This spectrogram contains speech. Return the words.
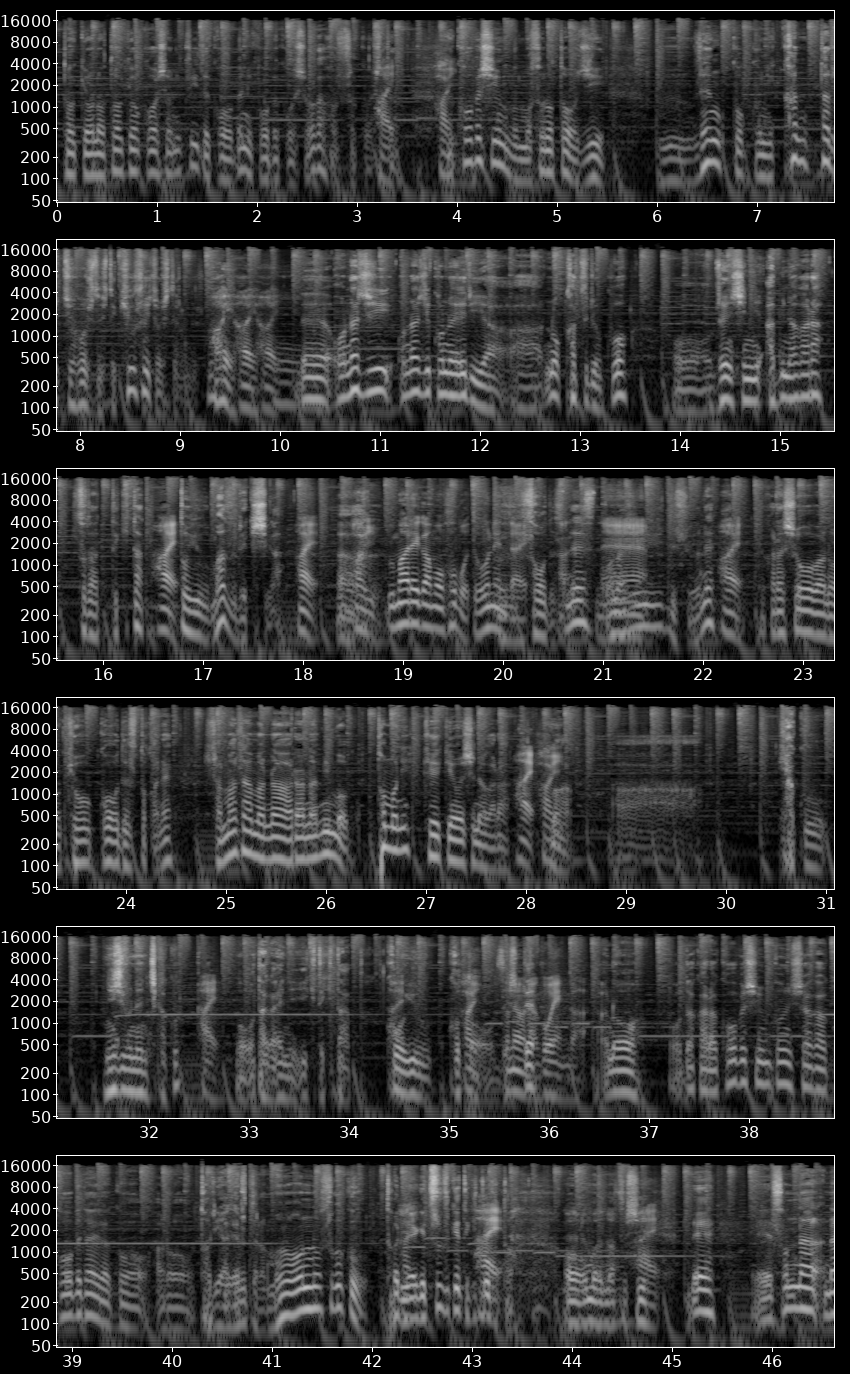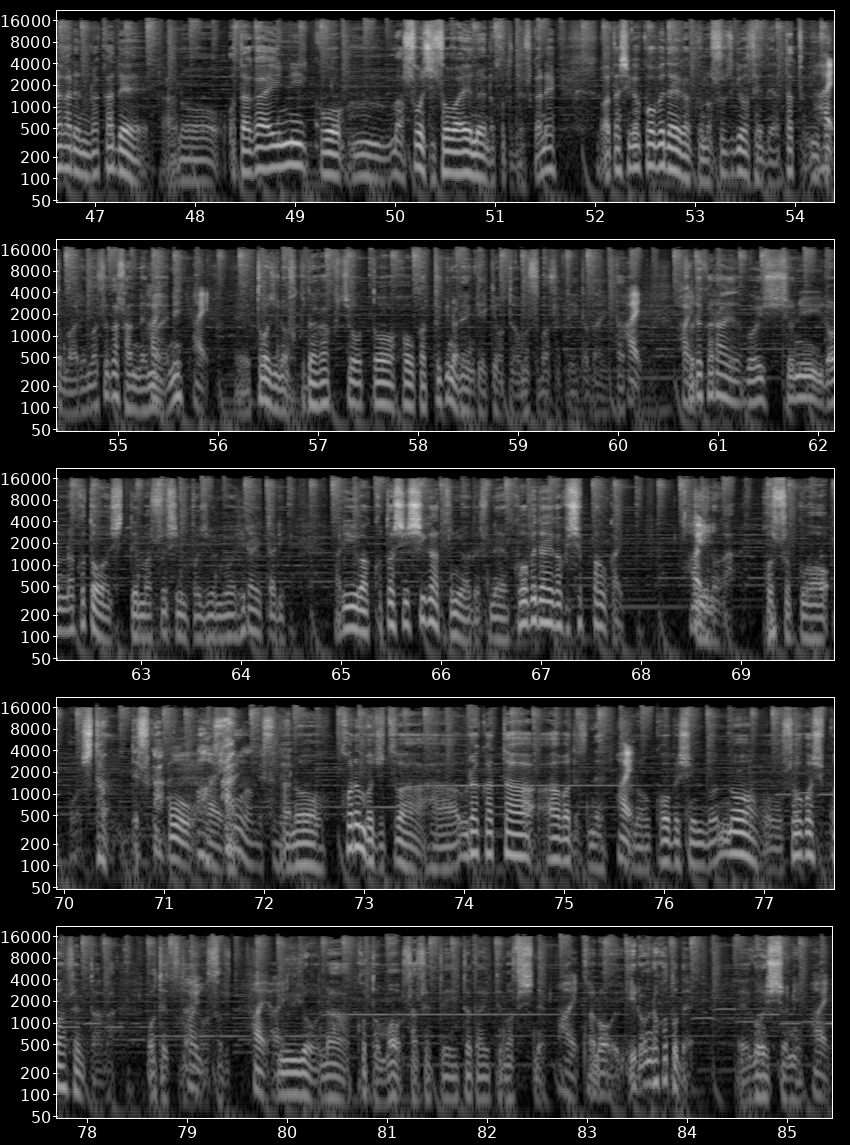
東京の東京交渉について神戸に神戸交渉が発足をした、はい。はい神戸新聞もその当時うん全国に冠たる地方紙として急成長してるんです。はいはいはい。で同じ同じこのエリアの活力をお全身に浴びながら育ってきたはい。という、まず歴史が、はい。はい。生まれがもうほぼ同年代そうですね。同じですよね、はい。だから昭和の強行ですとかねさまざまな荒波もともに経験をしながら、はい。はい。まあ、あー120年近くはい。お互いに生きてきたとこういうことではい。して、そのようなご縁が。あのだから神戸新聞社が神戸大学をあの取り上げるというのはものすごく取り上げ続けてきてると、思いますし、はい。でえーそんな流れの中であのお互いにこう、うんまあ、相思相愛のようなことですかね。私が神戸大学の卒業生であったということもありますが、3年前に、はい。えー当時の福田学長と包括的な連携協定を結ばせていただいたと、はい。はい。それからご一緒にいろんなことを知ってます。シンポジウムを開いたりあるいは今年4月にはですね神戸大学出版会というのが発足をしたんですが、はいそうなんですね。あのこれも実はあ裏方はですね、はいあの神戸新聞のお総合出版センターがお手伝いをするというようなこともさせていただいてますしね、はいあのいろんなことでえーご一緒にはい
